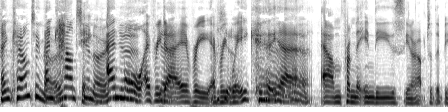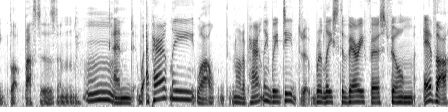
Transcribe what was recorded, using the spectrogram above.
And counting, though. and counting, You know, and yeah. more every day, Yeah. every every Yeah. week. Yeah, Um, from the indies, you know, up to the big blockbusters, and and apparently, well, not apparently, we did release the very first film ever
